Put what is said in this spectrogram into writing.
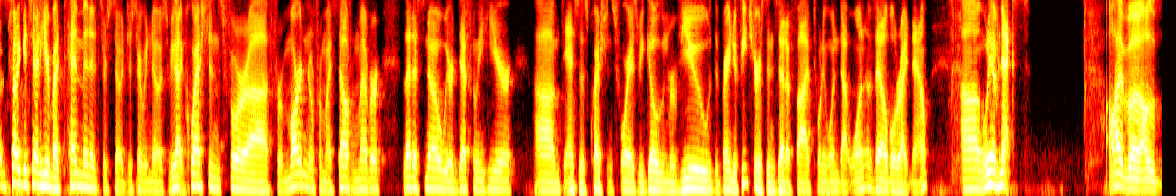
I'm trying to get you out of here by 10 minutes or so, just so we know. So If you got questions for uh for Martin or for myself or whomever, let us know. We are definitely here um, to answer those questions for you as we go and review the brand new features in Zetta 521.1 available right now. Um, what do we have next? I'll have a, I'll,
